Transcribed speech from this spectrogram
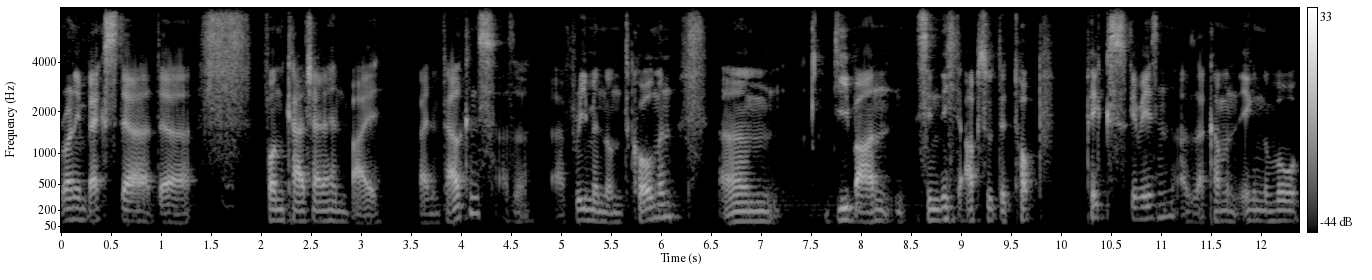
Running Backs der, der, von Kyle Shanahan bei, bei den Falcons, also äh, Freeman und Coleman. Ähm, die waren, sind nicht absolute Top Picks gewesen. Also da kann man irgendwo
